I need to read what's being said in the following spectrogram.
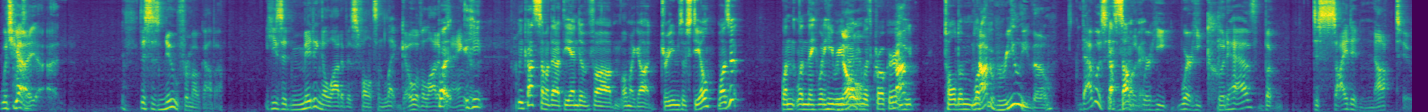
Which Yeah, yeah, this is new for Mogaba. He's admitting a lot of his faults and let go of a lot of But his anger. he we got some of that at the end of um, oh my god, Dreams of Steel, was it? When when they when he reunited No, with Croaker not- and he told him look not really though. that was his moment where he where he could have, but decided not to.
